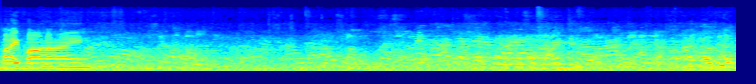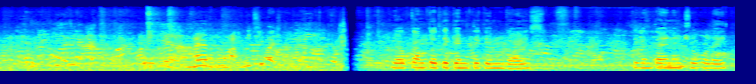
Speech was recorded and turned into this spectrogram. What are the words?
Bye bye. Welcome to Tikim Tikim guys. Tikim tayo ng chocolate.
